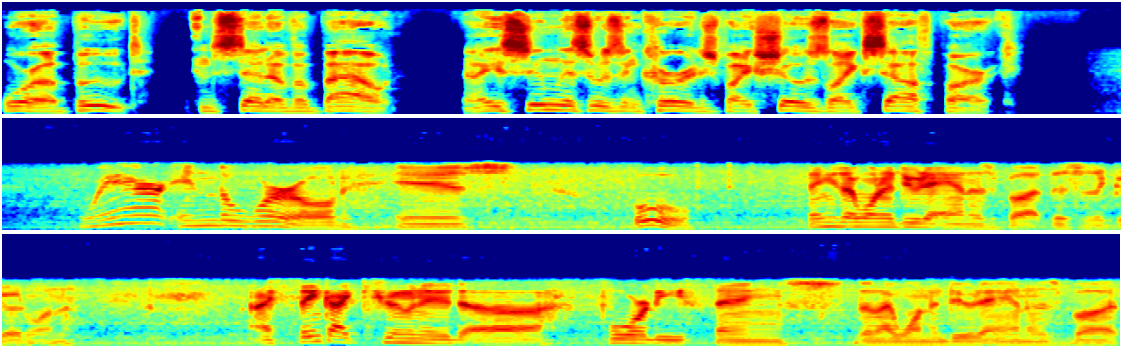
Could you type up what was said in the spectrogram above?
or a boot instead of about. I assume this was encouraged by shows like South Park. Where in the world is Ooh, things I want to do to Anna's butt. This is a good one. I think I counted uh 40 things that I want to do to Anna's butt.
